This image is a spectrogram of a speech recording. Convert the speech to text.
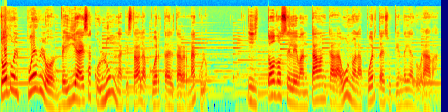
Todo el pueblo veía esa columna que estaba a la puerta del tabernáculo y todos se levantaban cada uno a la puerta de su tienda y adoraba.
